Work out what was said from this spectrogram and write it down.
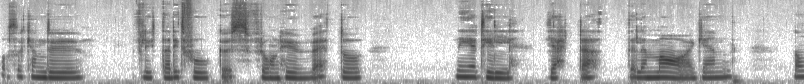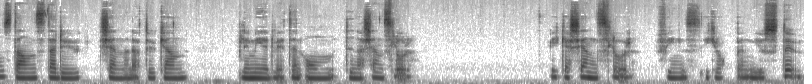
Och så kan du flytta ditt fokus från huvudet och ner till hjärtat eller magen. Någonstans där du känner att du kan bli medveten om dina känslor. Vilka känslor finns i kroppen just nu?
